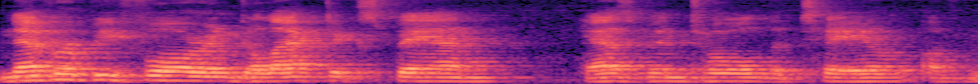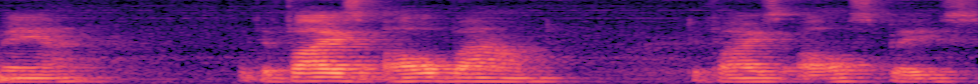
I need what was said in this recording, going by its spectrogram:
Never before in galactic span has been told the tale of man. It defies all bound, defies all space,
